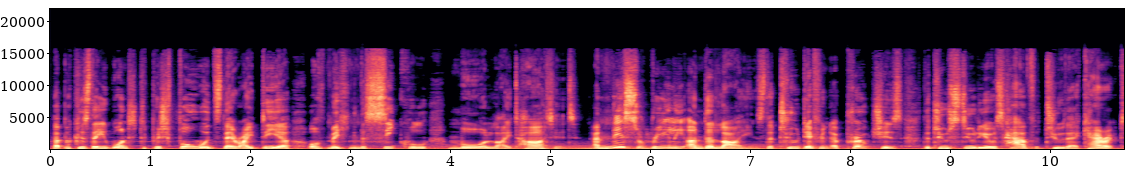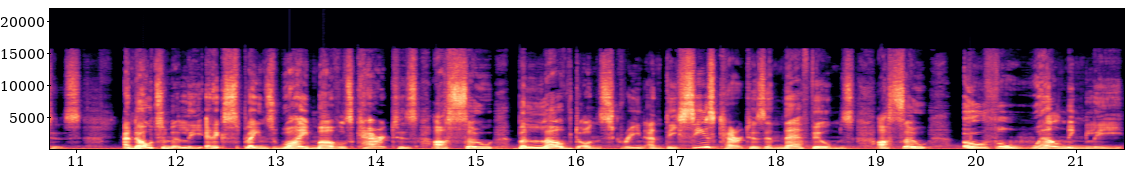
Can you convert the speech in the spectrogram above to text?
but because they wanted to push forwards their idea of making the sequel more light-hearted. And this really underlines the two different approaches the two studios have to their characters. And ultimately, it explains why Marvel's characters are so beloved on screen and DC's characters in their films are so overwhelmingly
